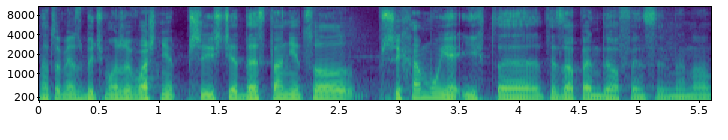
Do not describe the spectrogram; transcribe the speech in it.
natomiast być może właśnie przyjście Desta nieco przyhamuje ich te, te zapędy ofensywne. No,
